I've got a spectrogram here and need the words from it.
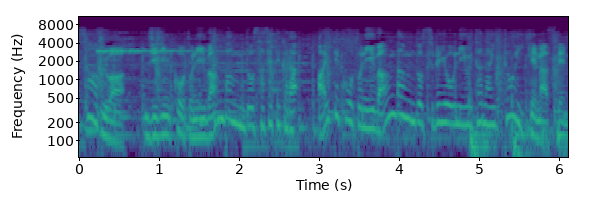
サーブは自陣コートにワンバウンドさせてから相手コートにワンバウンドするように打たないといけません。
